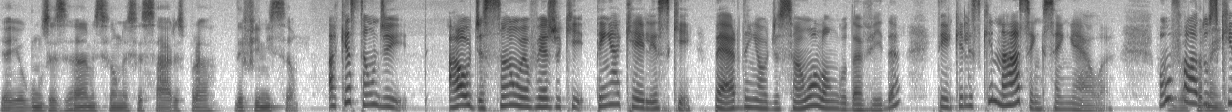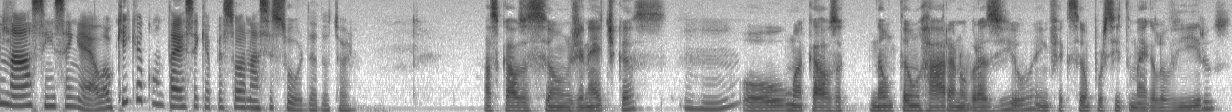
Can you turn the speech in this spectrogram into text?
E aí alguns exames são necessários para definição. A questão de audição, eu vejo que tem aqueles que perdem a audição ao longo da vida, tem aqueles que nascem sem ela. Vamos falar dos que Exatamente. nascem sem ela. O que, que acontece que a pessoa nasce surda, doutor? As causas são genéticas Uhum. ou uma causa não tão rara no Brasil, a infecção por citomegalovírus.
